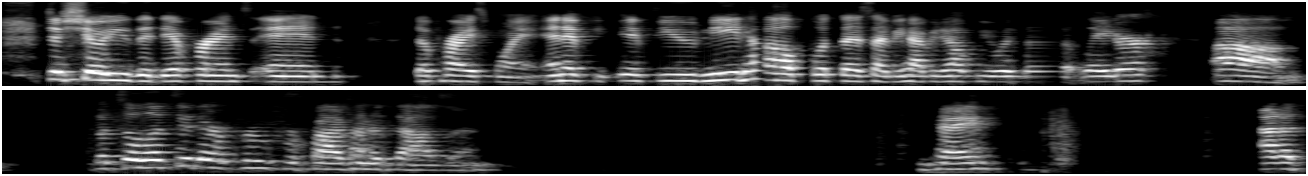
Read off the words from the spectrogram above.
to show you the difference in the price point. And if, if you need help with this, I'd be happy to help you with it later. Um, but so let's say they're approved for five hundred thousand. Okay? At a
